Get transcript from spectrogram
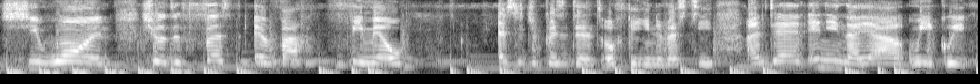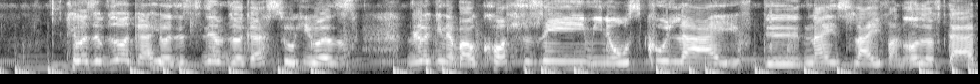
she won. She was the first ever female SCG president of the university. And then Enyinna Nwigwe, he was a blogger, he was a student blogger, so he was blogging about cultism, you know, school life, the nice life, and all of that.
